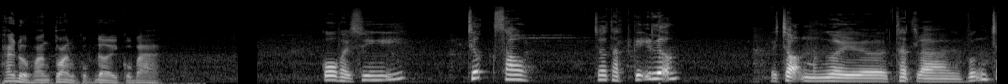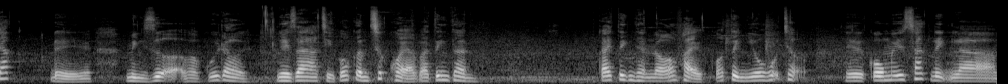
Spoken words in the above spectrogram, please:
thay đổi hoàn toàn cuộc đời của bà. Cô phải suy nghĩ trước sau cho thật kỹ lưỡng. Phải chọn một người ờ, thật là vững chắc để mình dựa vào cuối đời. Người già chỉ có cần sức khỏe và tinh thần. Cái tinh thần đó phải có tình yêu hỗ trợ. Thì cô mới xác định là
